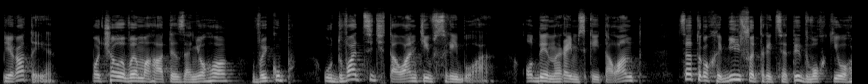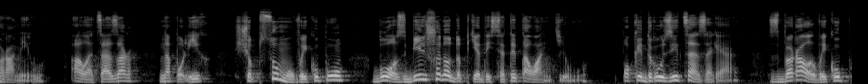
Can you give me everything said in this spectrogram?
Пірати почали вимагати за нього викуп у 20 талантів срібла. Один римський талант це трохи більше 32 кілограмів. Але Цезар наполіг, щоб суму викупу було збільшено до 50 талантів. Поки друзі Цезаря збирали викуп,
